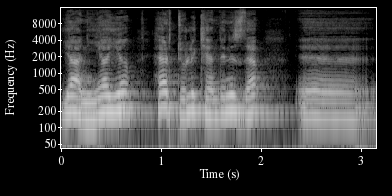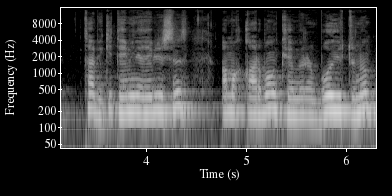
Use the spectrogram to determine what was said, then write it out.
Yani yayı her türlü kendiniz de e, tabii ki temin edebilirsiniz. Ama karbon kömürün boyutunu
